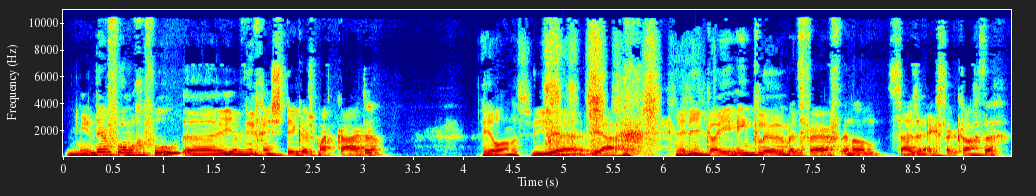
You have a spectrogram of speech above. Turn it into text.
minder voor mijn gevoel. Eh, je hebt nu geen stickers, maar kaarten. Heel anders. Die, eh, ja, en die kan je inkleuren met verf en dan zijn ze extra krachtig.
